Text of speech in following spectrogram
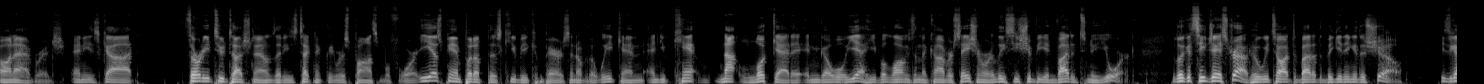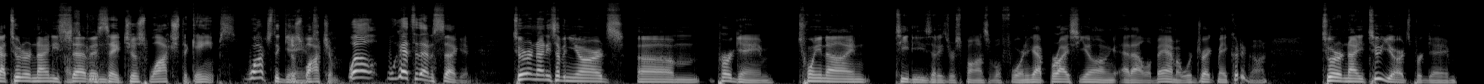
on average, and he's got 32 touchdowns that he's technically responsible for. ESPN put up this QB comparison over the weekend, and you can't not look at it and go, well, yeah, he belongs in the conversation, or at least he should be invited to New York. You look at CJ Stroud, who we talked about at the beginning of the show. He's got I was 297. say, just watch the games. watch the game. Just watch 'em. Well, we'll get to that in a second. 297 yards um, per game, 29 TDs that he's responsible for. And you got Bryce Young at Alabama, where Drake Maye could have gone, 292 yards per game,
